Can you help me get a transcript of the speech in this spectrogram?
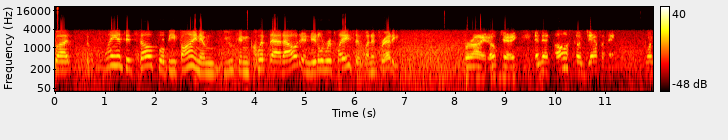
but the plant itself will be fine, and you can clip that out and it'll replace it when it's ready. Right, okay. And then also, Jeff, I think what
